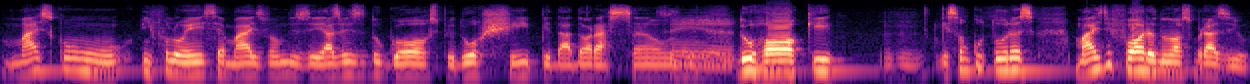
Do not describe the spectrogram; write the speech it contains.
mais com influência mais, vamos dizer, às vezes do gospel, do worship, da adoração, Sim, é. do rock, Uhum. que são culturas mais de fora do nosso Brasil.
